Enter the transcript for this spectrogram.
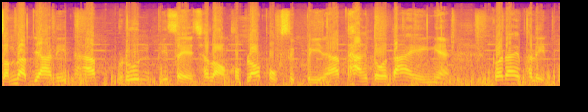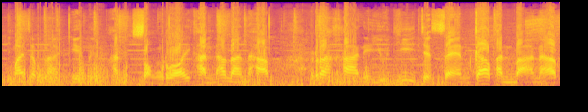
สำหรับยาริสนะครับ รุ่นพิเศษฉลองครบรอบ 60 ปีนะครับ ทางโตต้าเองเนี่ย ก็ได้ผลิตมาจำหน่ายเพียง 1,200 คันเท่านั้นนะครับ ราคาเนี่ยอยู่ที่ 79,000 บาทนะครับ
